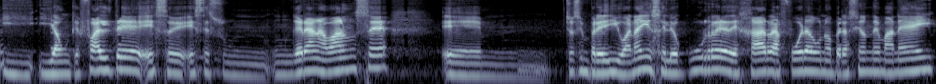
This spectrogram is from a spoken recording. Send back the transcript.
y, aunque falte, ese, ese es un, gran avance. Eh, yo siempre digo, a nadie se le ocurre dejar afuera de una operación de Money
